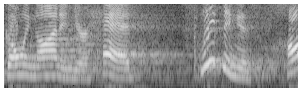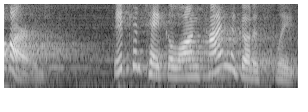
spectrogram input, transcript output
going on in your head, sleeping is hard. It can take a long time to go to sleep.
